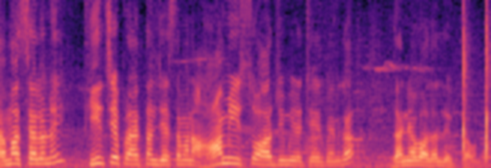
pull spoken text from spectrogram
సమస్యలను తీర్చే ప్రయత్నం చేస్తామని హామీ ఇస్తూ ఆర్జీ మీడియా చైర్మన్గా ధన్యవాదాలు చెప్తా ఉన్నాను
